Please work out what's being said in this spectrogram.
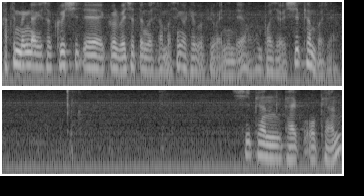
같은 맥락에서 그 시대에 그걸 외쳤던 것을 한번 생각해 볼 필요가 있는데요. 한번 보세요. 시편 보세요. 시편 105편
